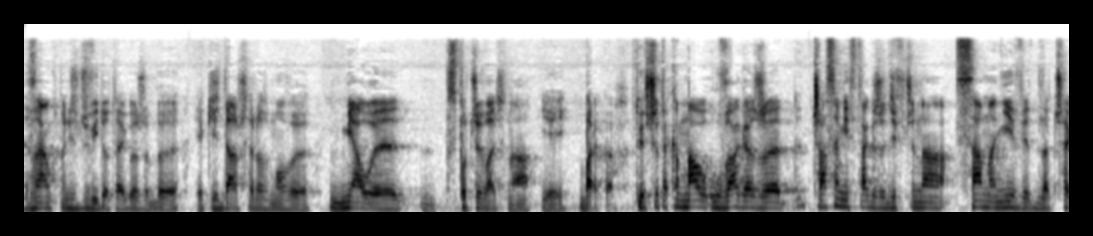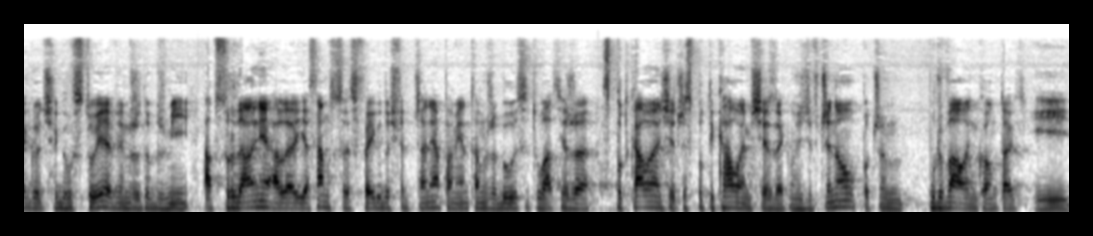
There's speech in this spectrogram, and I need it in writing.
zamknąć drzwi do tego, żeby jakieś dalsze rozmowy miały spoczywać na jej barkach. Tu jeszcze taka mała uwaga, że czasem jest tak, że dziewczyna sama nie wie, dlaczego cię gustuje. Wiem, że to brzmi absurdalnie, ale ja sam ze swojego doświadczenia pamiętam, że były sytuacje, że spotkałem się czy spotykałem się z jakąś dziewczyną, po czym urwałem kontakt i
